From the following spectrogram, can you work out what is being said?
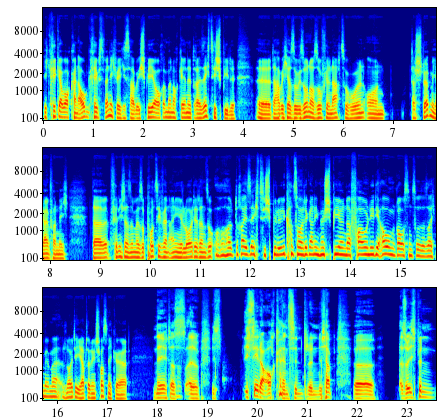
Ich kriege aber auch keinen Augenkrebs, wenn ich welches habe. Ich spiele ja auch immer noch gerne 360-Spiele. Äh, da habe ich ja sowieso noch so viel nachzuholen und das stört mich einfach nicht. Da finde ich das immer so putzig, wenn einige Leute dann so, oh, 360-Spiele, die kannst du heute gar nicht mehr spielen, da faulen die die Augen raus und so. Da sage ich mir immer, Leute, ihr habt doch den Schuss nicht gehört. Nee, das ist, also, ich, ich sehe da auch keinen Sinn drin. Ich habe, äh, also ich bin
